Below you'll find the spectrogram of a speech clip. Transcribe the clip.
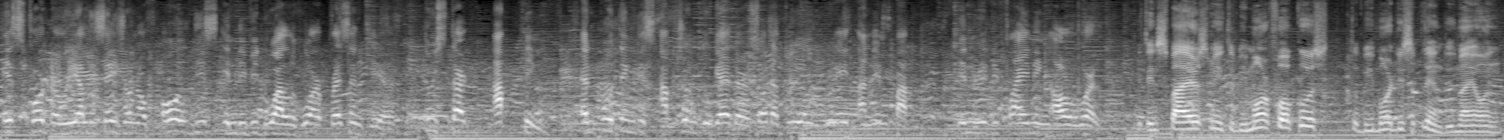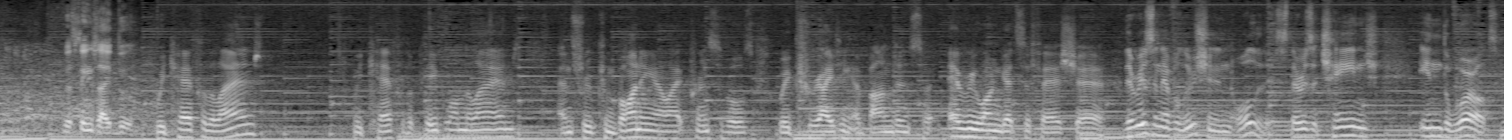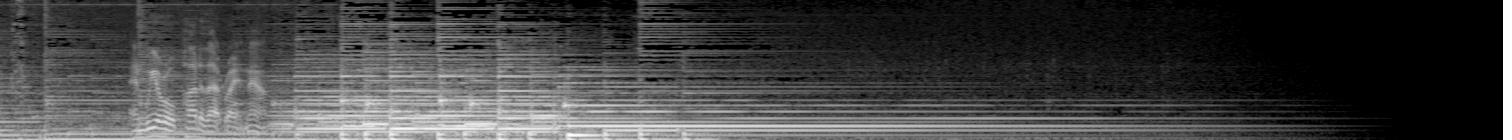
is for the realization of all these individuals who are present here to start acting and putting this action together so that we will create an impact in redefining our world. It inspires me to be more focused, to be more disciplined in my own, the things I do. We care for the land, we care for the people on the land, and through combining our eight principles, we're creating abundance so everyone gets a fair share. There is an evolution in all of this. There is a change in the world. And we are all part of that right now.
